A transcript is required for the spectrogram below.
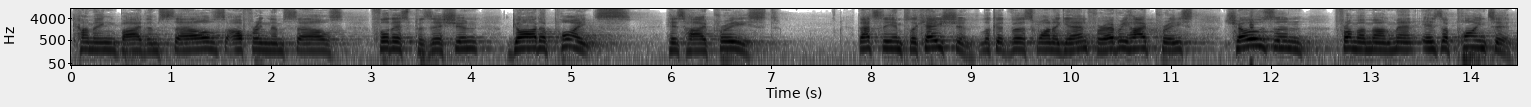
coming by themselves, offering themselves for this position. God appoints his high priest. That's the implication. Look at verse 1 again. For every high priest chosen from among men is appointed.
